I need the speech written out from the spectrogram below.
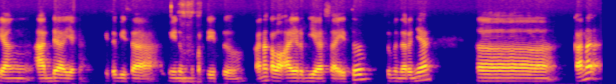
yang ada ya. Kita bisa minum hmm. seperti itu. Karena kalau air biasa itu sebenarnya Eh, karena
